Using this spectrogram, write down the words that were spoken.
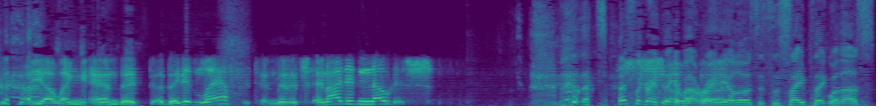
with my yelling, and that uh, they didn't laugh for ten minutes, and I didn't notice. That's that's the great thing So, about uh, radio, Lewis. It's the same thing with us.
